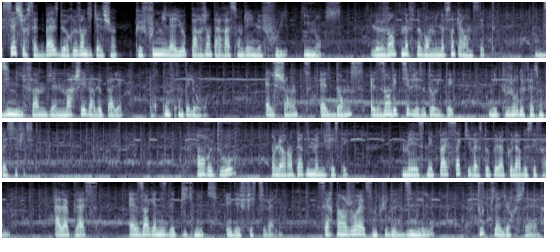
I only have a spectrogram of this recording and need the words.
C'est sur cette base de revendication que Funmilayo parvient à rassembler une foule immense. Le 29 novembre 1947, 10 000 femmes viennent marcher vers le palais pour confronter le roi. Elles chantent, elles dansent, elles invectivent les autorités, mais toujours de façon pacifiste. En retour, on leur interdit de manifester. Mais ce n'est pas ça qui va stopper la colère de ces femmes. À la place, elles organisent des pique-niques et des festivals. Certains jours, elles sont plus de 10 000, toute l'allure fière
